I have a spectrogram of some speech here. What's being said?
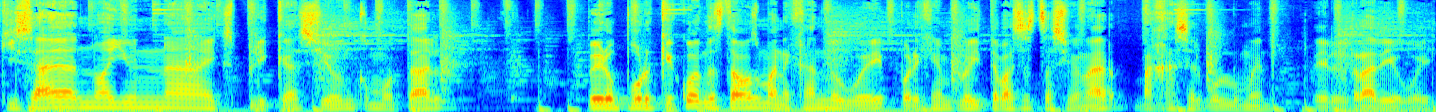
quizá no hay una explicación como tal. Pero ¿por qué cuando estamos manejando, güey, por ejemplo, y te vas a estacionar, bajas el volumen del radio, güey?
